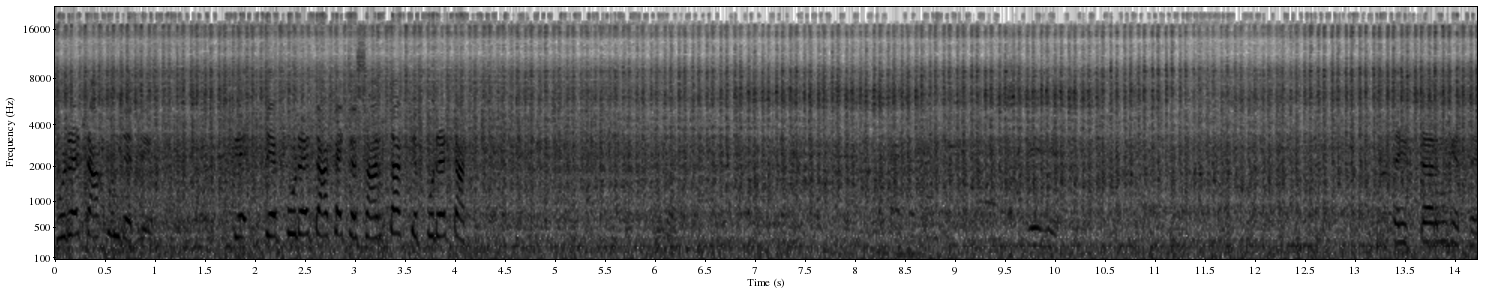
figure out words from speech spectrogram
पुढे टाकून देते. ते ते पुढे टाकायचं सांगतात ते पुढे टाक. आता हे टर्न घेते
